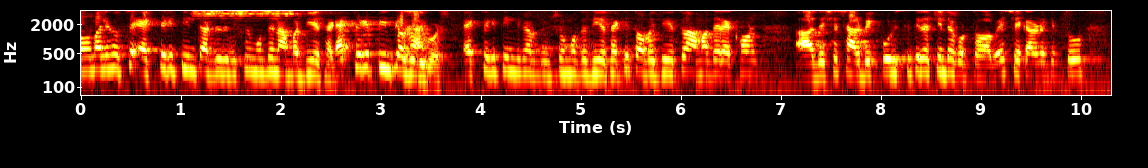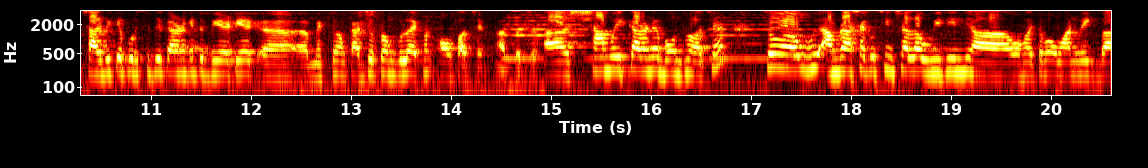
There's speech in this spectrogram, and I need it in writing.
নর্মালি হচ্ছে এক থেকে তিন কার্য দিবসের মধ্যে নাম্বার দিয়ে থাকি। এক থেকে তিন কার্য হ্যাঁ, দিবস এক থেকে তিন কার্য দিবসের মধ্যে দিয়ে থাকি। তবে যেহেতু আমাদের এখন দেশের সার্বিক পরিস্থিতিটা চিন্তা করতে হবে। সে কারণে কিন্তু সার্বিক পরিস্থিতির কারণে কিন্তু বিআরটি এর ম্যাক্সিমাম কার্যক্রমগুলো এখন অফ আছে। আচ্ছা আচ্ছা। আহ, সাময়িক কারণে বন্ধ আছে। সো আমরা আশা করছি ইনশাল্লাহ উইদিন হয়তো বা ওয়ান উইক বা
